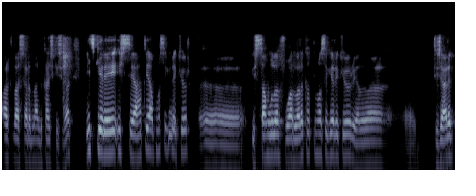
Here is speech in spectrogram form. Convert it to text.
arkadaşlarımdan birkaç kişi var. İç gereği iş seyahati yapması gerekiyor. E, İstanbul'a fuarlara katılması gerekiyor ya da e, ticaret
